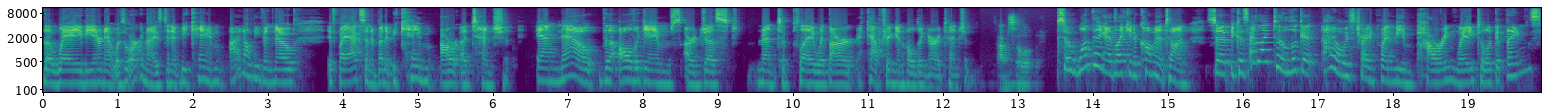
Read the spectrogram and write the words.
the way the internet was organized and it became i don't even know if by accident but it became our attention. And now the all the games are just meant to play with our capturing and holding our attention. Absolutely so one thing I'd like you to comment on. So because I like to look at I always try and find the empowering way to look at things.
